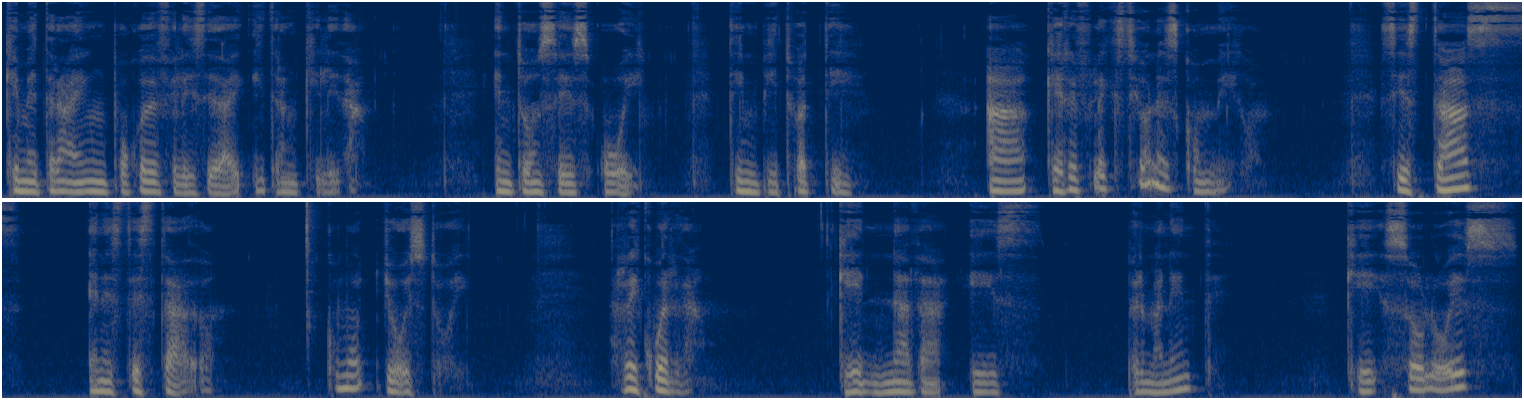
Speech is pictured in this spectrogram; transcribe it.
que me traen un poco de felicidad y tranquilidad. Entonces hoy te invito a ti a que reflexiones conmigo. Si estás en este estado, como yo estoy, recuerda que nada es permanente, que solo es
